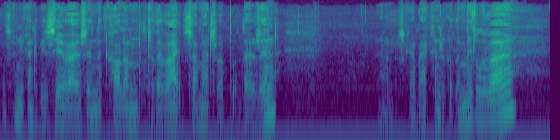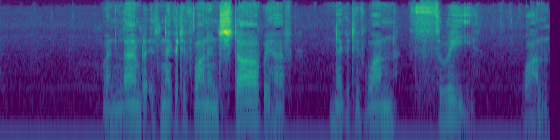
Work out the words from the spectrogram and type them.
There's only going to be zeros in the column to the right, so I might as well put those in. Now let's go back and look at the middle row. When lambda is negative 1 in star, we have negative 1, 3, 1.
